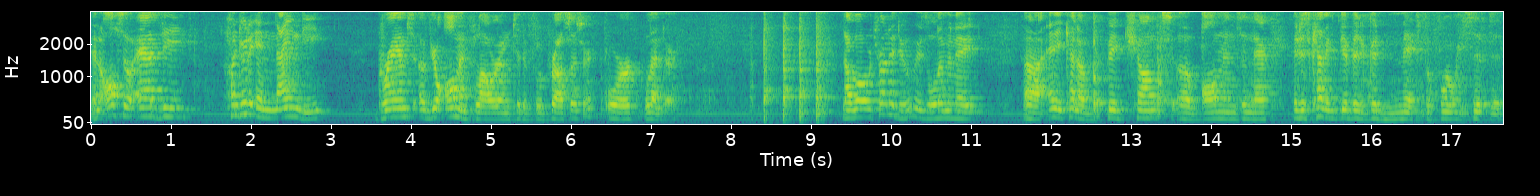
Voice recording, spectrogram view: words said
And also add the 190 grams of your almond flour into the food processor or blender. Now what we're trying to do is eliminate uh, any kind of big chunks of almonds in there and just kind of give it a good mix before we sift it.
